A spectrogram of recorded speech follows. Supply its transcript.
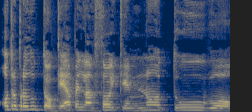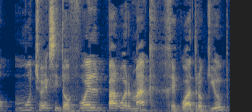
Otro producto que Apple lanzó y que no tuvo mucho éxito fue el Power Mac G4 Cube,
